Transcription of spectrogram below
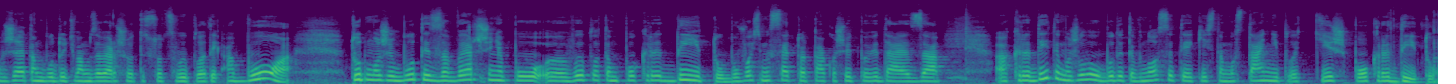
вже там будуть вам завершувати соцвиплати. Або Тут може бути завершення по е, виплатам по кредиту, бо восьмий сектор також відповідає за кредити. Можливо, ви будете вносити якийсь там останній платіж по кредиту.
